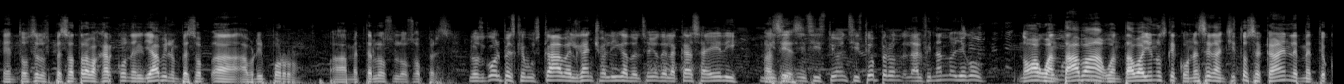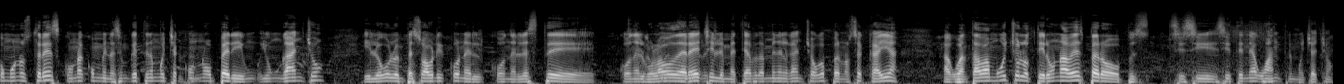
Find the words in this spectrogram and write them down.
Entonces lo empezó a trabajar con el llave y lo empezó a abrir por, a meter los, los uppers. Los golpes que buscaba, el gancho al hígado, el sello de la casa Eddie. Así Insistió, insistió, pero al final no llegó. No, aguantaba, aguantaba. Hay unos que con ese ganchito se caen, le metió como unos tres, con una combinación que tiene mucha con un upper y un, gancho. Y luego lo empezó a abrir con el, con el este, con el volado derecho y le metía también el gancho, pero no se caía. Aguantaba mucho, lo tiró una vez, pero pues sí, sí, sí tenía aguante el muchacho.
